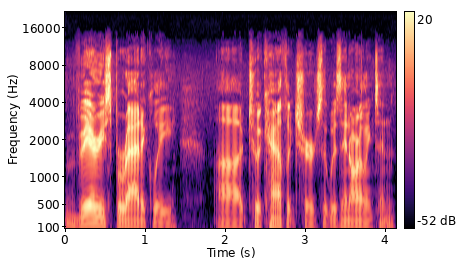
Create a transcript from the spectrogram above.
very sporadically uh, to a Catholic church that was in Arlington,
